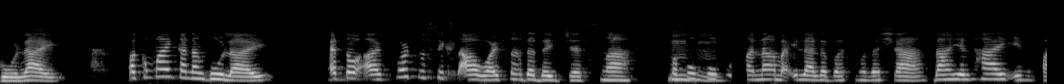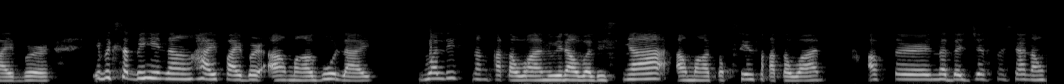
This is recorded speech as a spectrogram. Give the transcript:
gulay. Pag kumain ka ng gulay, ito ay 4 to 6 hours na digest na. Mapupupo ka na, mailalabas mo na siya dahil high in fiber. Ibig sabihin ng high fiber ang mga gulay, walis ng katawan, winawalis niya ang mga toxin sa katawan. After na-digest na siya ng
